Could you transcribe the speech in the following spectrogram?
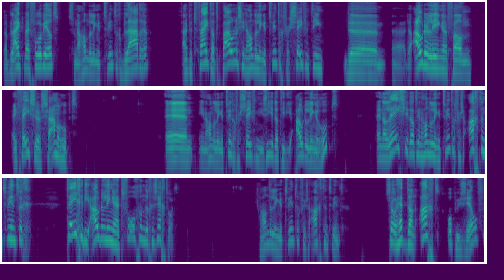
Dat blijkt bijvoorbeeld, als we naar Handelingen 20 bladeren, uit het feit dat Paulus in Handelingen 20 vers 17 de, uh, de ouderlingen van Efeze samenroept. En in Handelingen 20 vers 17 zie je dat hij die ouderlingen roept. En dan lees je dat in Handelingen 20 vers 28 tegen die ouderlingen het volgende gezegd wordt. Handelingen 20 vers 28. Zo heb dan acht op uzelf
